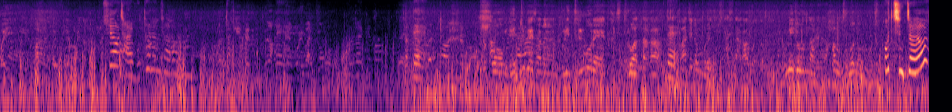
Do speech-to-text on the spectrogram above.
거의 하는 거의 운영 많이 나가고 수영 잘 못하는 사람. 네. 네, 끼고. 네. 네. 보통 이쪽에서는 물이 들물에 같이 들어왔다가 네. 빠지는 물에 다시 나가고 해서 운이 좋은 날에는 하루 두 번 정도 볼수 있어요. 어, 진짜요?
